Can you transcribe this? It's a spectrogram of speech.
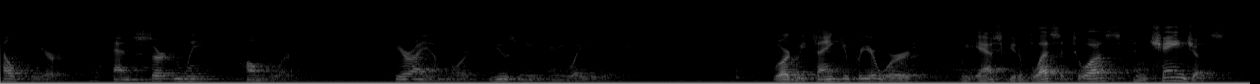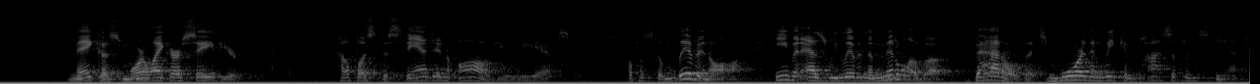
healthier, and certainly humbler. Here I am, Lord. Use me any way you wish. Lord, we thank you for your word. We ask you to bless it to us and change us. Make us more like our Savior. Help us to stand in awe of you, we ask. Help us to live in awe, even as we live in the middle of a battle that's more than we can possibly stand.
